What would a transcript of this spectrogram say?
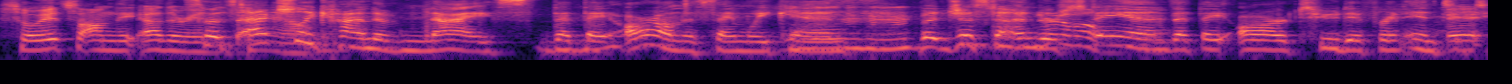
so it's on the other end. So of it's actually kind of nice that they mm-hmm. are on the same weekend, mm-hmm. but just to Yeah, they're both, understand yes. that they are two different entities.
